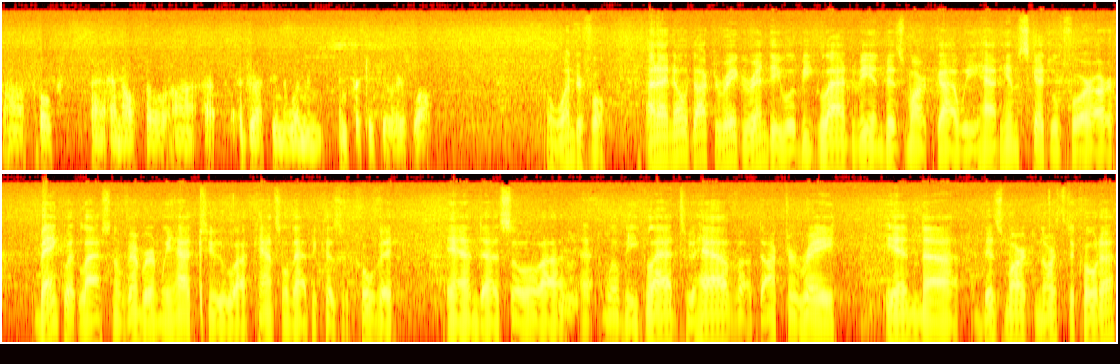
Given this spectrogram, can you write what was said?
uh, folks, and also uh, addressing the women in particular as well. Oh, wonderful! And I know Dr. Ray Guarendi will be glad to be in Bismarck. Uh, we had him scheduled for our banquet last November, and we had to uh, cancel that because of COVID. And uh, so uh, uh, we'll be glad to have uh, Dr. Ray in uh, Bismarck, North Dakota.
